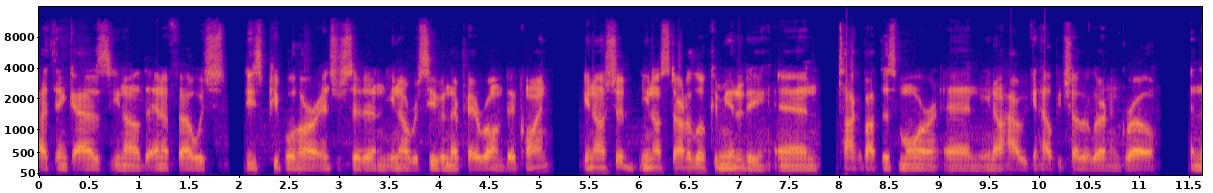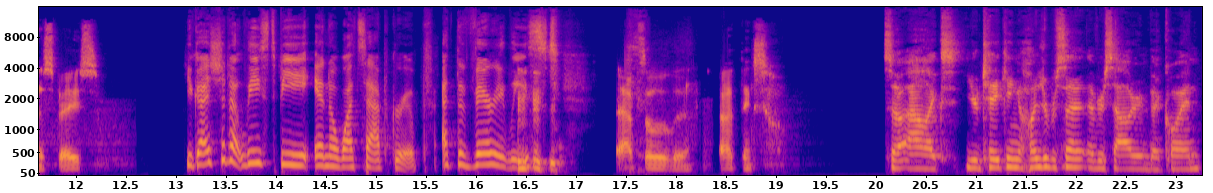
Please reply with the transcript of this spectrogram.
I think as you know, the NFL, which these people who are interested in you know receiving their payroll in Bitcoin, you know, should you know start a little community and talk about this more, and you know how we can help each other learn and grow in this space. You guys should at least be in a WhatsApp group, at the very least. Absolutely. I think so. So, Alex, you're taking 100% of your salary in Bitcoin,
